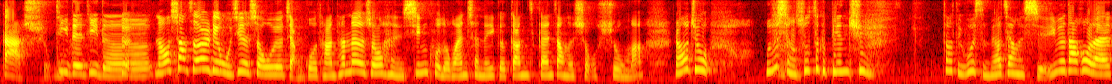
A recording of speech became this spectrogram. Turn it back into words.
大叔。记得记得。对。然后上次二点五季的时候，我有讲过他，他那个时候很辛苦的完成了一个肝肝脏的手术嘛，然后就我就想说这个编剧。到底为什么要这样写？因为他后来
